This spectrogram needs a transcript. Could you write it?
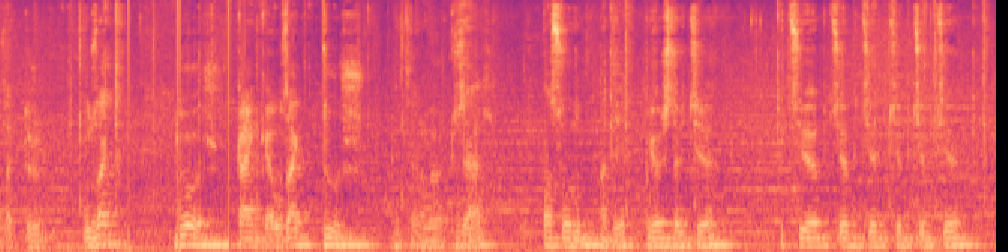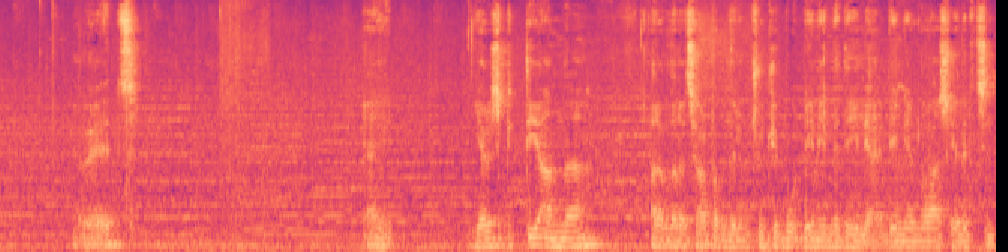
Uzak durun. Uzak dur kanka uzak dur. Evet araba güzel. Bas oğlum hadi. Yarış da bitiyor. Bitiyor, bitiyor, bitiyor, bitiyor, bitiyor, bitiyor. Evet. Yani yarış bittiği anda arabalara çarpabilirim. Çünkü bu benim elimde değil yani. Benim elimde olan şeyler için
